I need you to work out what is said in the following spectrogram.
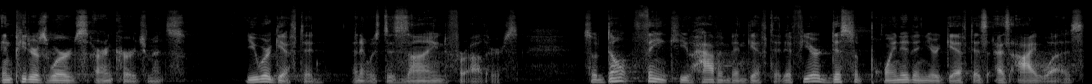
in Peter's words are encouragements. You were gifted, and it was designed for others. So don't think you haven't been gifted. If you're disappointed in your gift, as, as I was,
